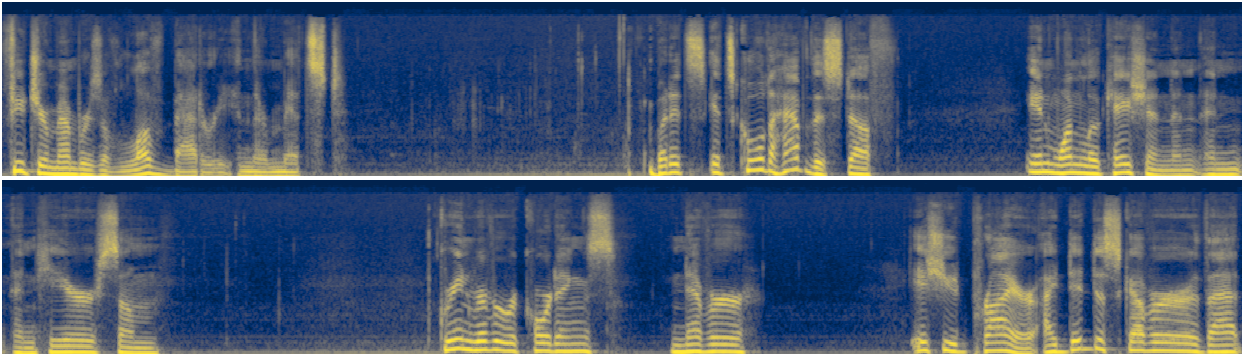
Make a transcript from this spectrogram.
future members of Love Battery in their midst. But it's it's cool to have this stuff in one location and and and hear some Green River recordings never issued prior. I did discover that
